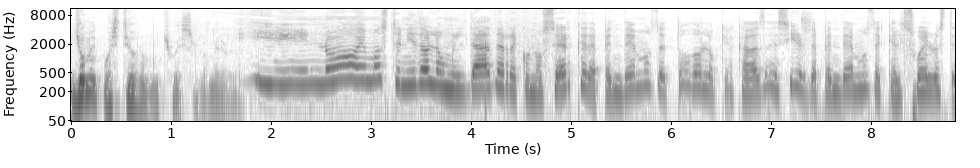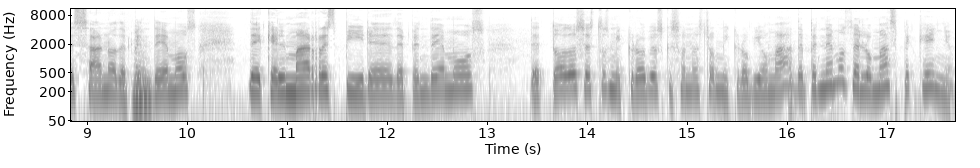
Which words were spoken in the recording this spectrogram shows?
yo, me cuestiono mucho eso, la mera verdad. Y no hemos tenido la humildad de reconocer que dependemos de todo lo que acabas de decir. Dependemos de que el suelo esté sano, dependemos de que el mar respire, dependemos de todos estos microbios que son nuestro microbioma, dependemos de lo más pequeño.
